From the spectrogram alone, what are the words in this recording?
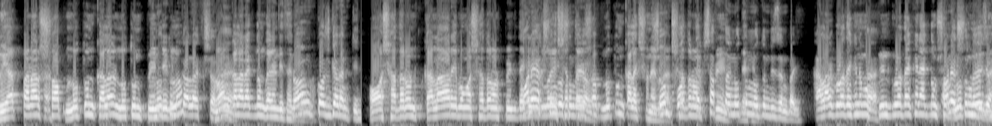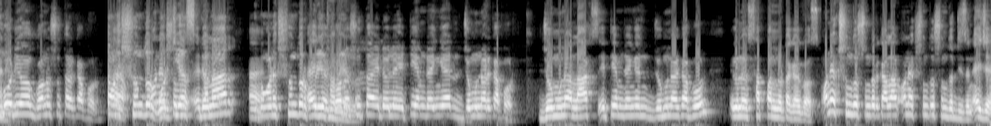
দুই হাত পানার সব নতুন কালার নতুন প্রিন্ট এগুলো। রং হ্যাঁ। কালার একদম গ্যারান্টি থাকবে রং কোচ গ্যারান্টি অসাধারণ কালার এবং অসাধারণ প্রিন্ট দেখেন এগুলো এই সপ্তাহে সব নতুন কালেকশন এগুলো সাধারণ প্রত্যেক সপ্তাহে নতুন নতুন ডিজাইন ভাই। কালারগুলো দেখেন এবং হ্যাঁ। প্রিন্টগুলো দেখেন একদম সব নতুন সুন্দর ডিজাইন বডিও গণসূতার কাপড়। অনেক হ্যাঁ, সুন্দর গর্জিয়াস কালার হ্যাঁ। এবং অনেক সুন্দর প্রিন্ট হবে। গণসূতা এটা হলো এটিএম র্যাঙ্গের যমুনার কাপড়। যমুনা লাক্স এটিএম র্যাঙ্গের যমুনার কাপড় এগুলো ছাপ্পান্ন টাকা গজ। অনেক সুন্দর সুন্দর কালার অনেক সুন্দর সুন্দর ডিজাইন এই যে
